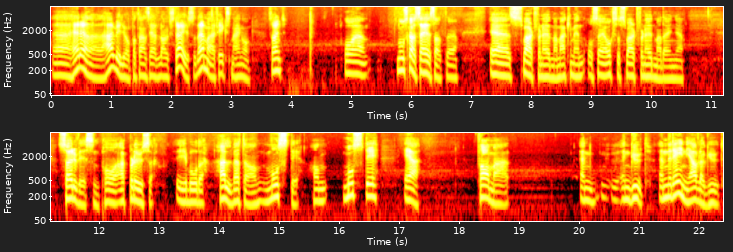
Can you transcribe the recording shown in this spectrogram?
eh, her, er det, her vil jo potensielt lage støy, så det må jeg fikse med en gang. Sant? Og eh, nå skal det sies at eh, jeg er svært fornøyd med Mac-en min, og så er jeg også svært fornøyd med den servicen på Eplehuset i Bodø. Helvete, han Mosti. Han Mosti er faen meg en, en gud. En ren jævla gud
